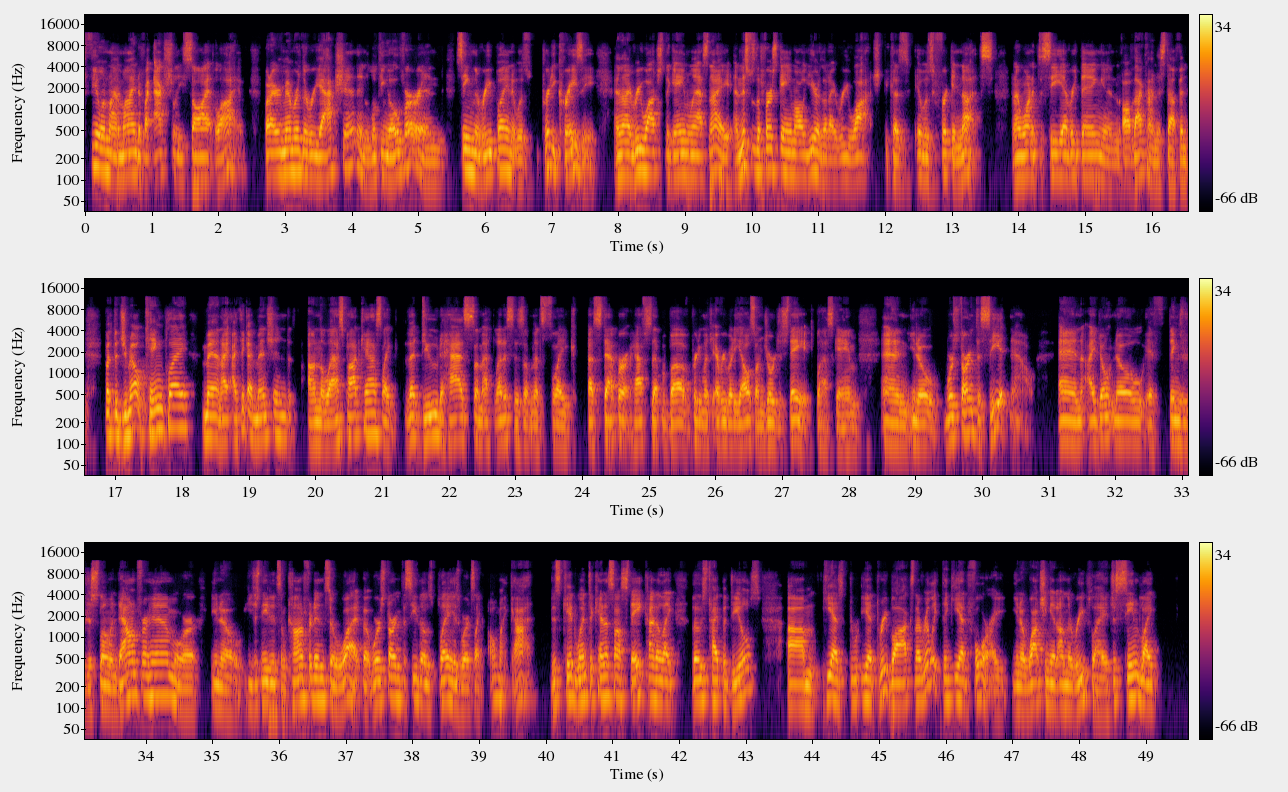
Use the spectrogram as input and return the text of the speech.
feel in my mind if I actually saw it live. But I remember the reaction and looking over and seeing the replay, and it was pretty crazy. And I rewatched the game last night, and this was the first game all year that I rewatched because it was freaking nuts and I wanted to see everything and all that kind of stuff. And but the Jamel King play, man, I, I think I mentioned on the last podcast, like that dude has some athleticism that's like a step or a half step above pretty much everybody else on Georgia State last game. And you know, we're starting to see it now. And I don't know if things are just slowing down for him or, you know, he just needed some confidence or what, but we're starting to see those plays where it's like, oh my God, this kid went to Kennesaw State, kind of like those type of deals. Um, he has th- he had three blocks, and I really think he had four. I you know watching it on the replay, it just seemed like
